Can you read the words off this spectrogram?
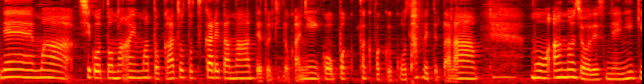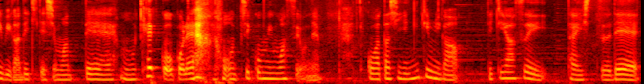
でまあ仕事の合間とかちょっと疲れたなって時とかにこうパクパクパクこう食べてたらもう案の定ですねニキビができてしまってもう結構これあの落ち込みますよね結構私ニキビができやすい体質で、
